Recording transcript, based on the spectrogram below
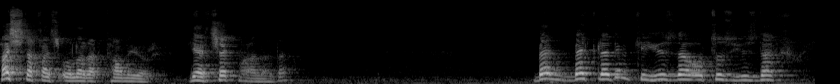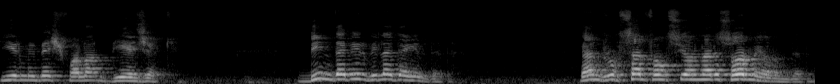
kaçta kaç olarak tanıyor gerçek manada. Ben bekledim ki yüzde otuz, yüzde yirmi beş falan diyecek. Binde bir bile değil dedi. Ben ruhsal fonksiyonları sormuyorum dedim.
